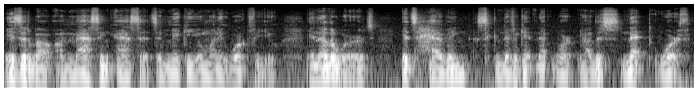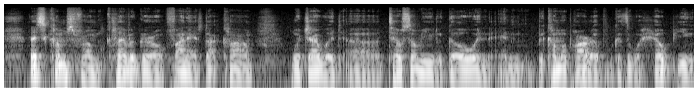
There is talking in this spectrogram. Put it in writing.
Is it about amassing assets and making your money work for you? In other words, it's having a significant net worth. Now, this net worth, this comes from clevergirlfinance.com, which I would uh, tell some of you to go and, and become a part of because it will help you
